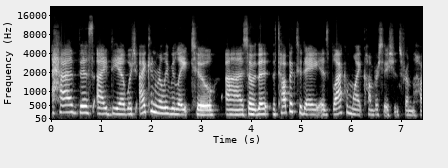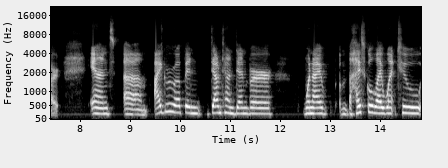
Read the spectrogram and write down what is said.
had this idea, which I can really relate to. Uh, so the, the topic today is black and white conversations from the heart. And um, I grew up in downtown Denver. When I um, the high school I went to,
